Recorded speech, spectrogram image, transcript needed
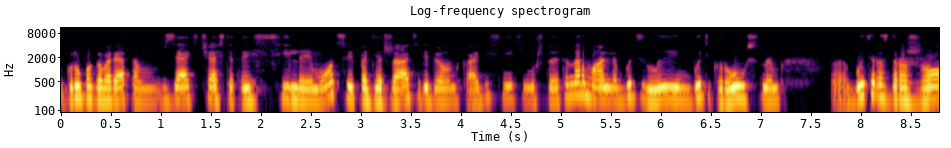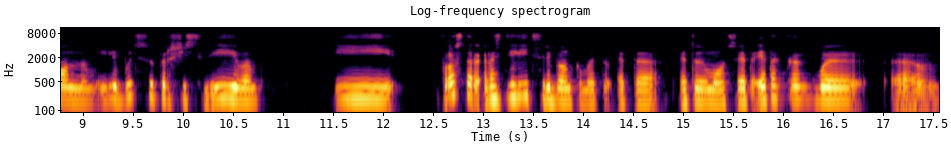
грубо говоря, там, взять часть этой сильной эмоции, поддержать ребенка, объяснить ему, что это нормально, быть злым, быть грустным, э, быть раздраженным или быть супер счастливым. И просто разделить с ребенком эту, это, эту эмоцию. Это, это как бы э,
